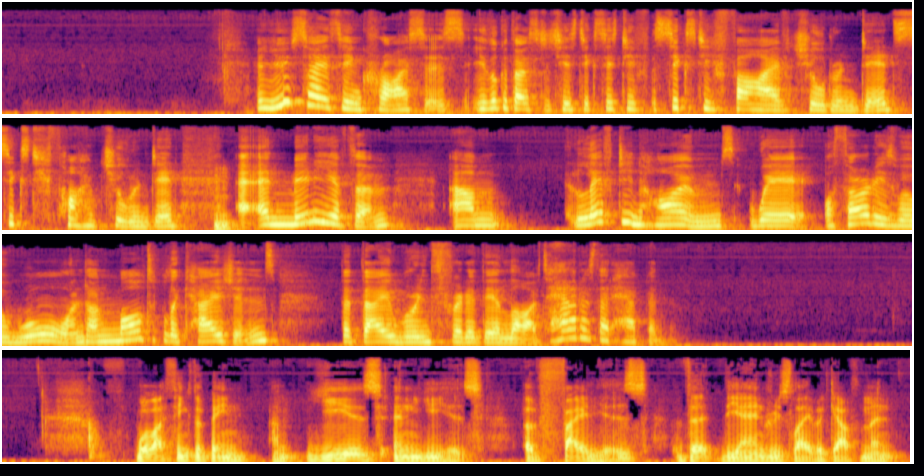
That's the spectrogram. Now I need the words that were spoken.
And you say it's in crisis. You look at those statistics 60, 65 children dead, 65 children dead, mm. and many of them um, left in homes where authorities were warned on multiple occasions that they were in threat of their lives. How does that happen? Well, I think there have been um, years and years of failures that the Andrews Labor government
